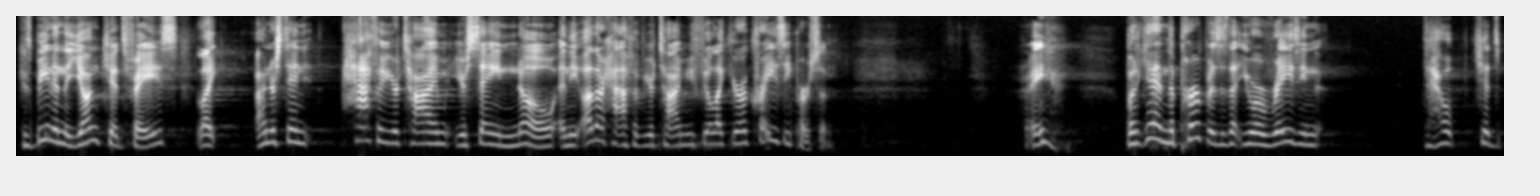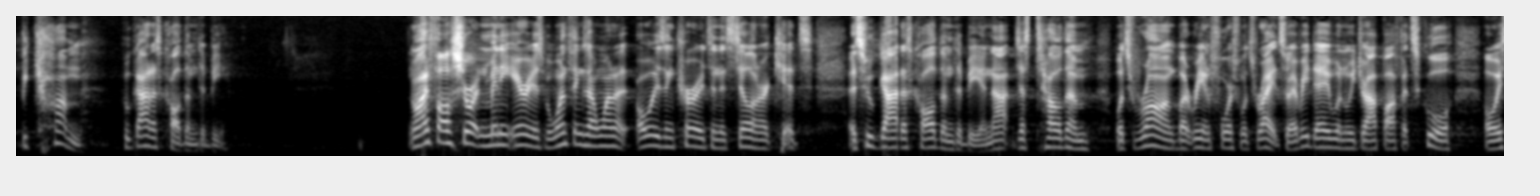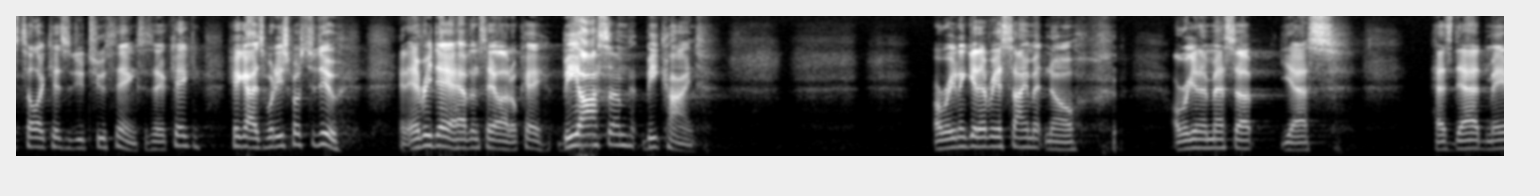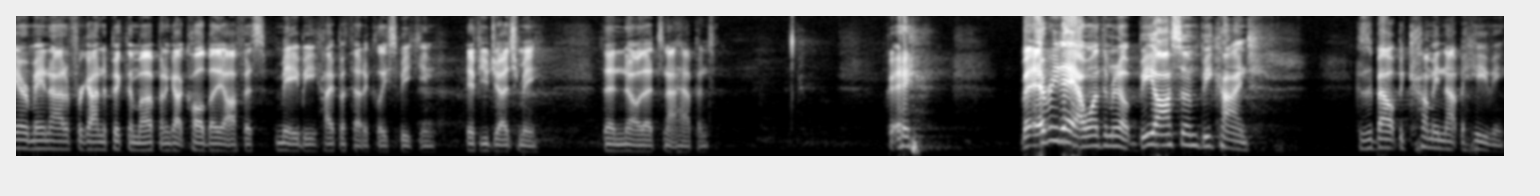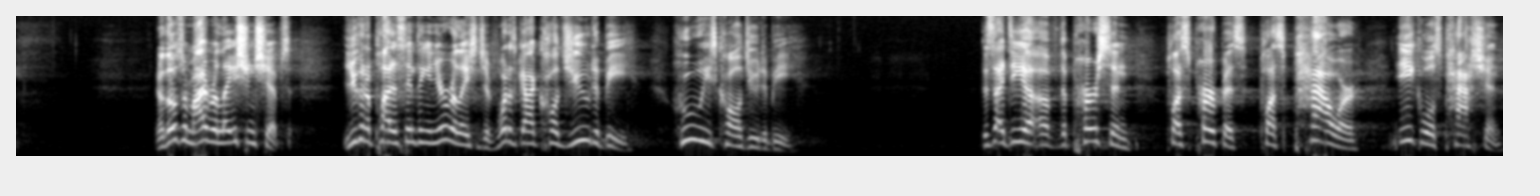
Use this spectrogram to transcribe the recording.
Because being in the young kids phase, like, I understand half of your time you're saying no, and the other half of your time you feel like you're a crazy person. Right? But again, the purpose is that you are raising to help kids become who God has called them to be. Now, I fall short in many areas, but one thing I want to always encourage and instill in our kids is who God has called them to be, and not just tell them what's wrong, but reinforce what's right. So every day when we drop off at school, I always tell our kids to do two things. I say, okay, okay, guys, what are you supposed to do? And every day I have them say out, okay, be awesome, be kind. Are we going to get every assignment? No. Are we going to mess up? Yes. Has dad may or may not have forgotten to pick them up and got called by the office? Maybe, hypothetically speaking. If you judge me, then no, that's not happened. Okay? But every day I want them to know be awesome, be kind. Because it's about becoming, not behaving. Now, those are my relationships. You can apply the same thing in your relationships. What has God called you to be? Who He's called you to be. This idea of the person plus purpose plus power equals passion.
